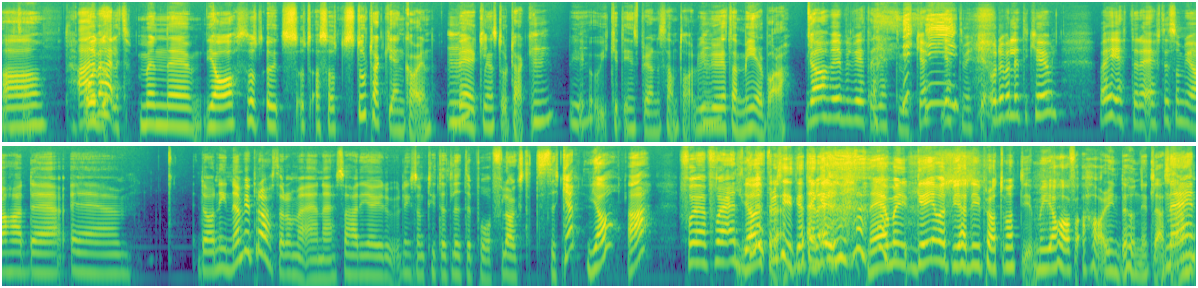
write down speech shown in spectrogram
ja. Ja, det var härligt. Men eh, ja, så, så, alltså, stort tack igen Karin. Mm. Verkligen stort tack. Mm. Och Vilket inspirerande samtal. Vi vill Mm. veta mer bara. Ja, vi vill veta jättemycket, jättemycket. Och det var lite kul, vad heter det, eftersom jag hade, eh, dagen innan vi pratade med henne så hade jag ju liksom tittat lite på förlagsstatistiken. Ja, Ja, får jag, får jag älta ja lite? precis. Jag tänker, nej, men grejen var att vi hade ju pratat om att, men jag har, har inte hunnit läsa Nej, den.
